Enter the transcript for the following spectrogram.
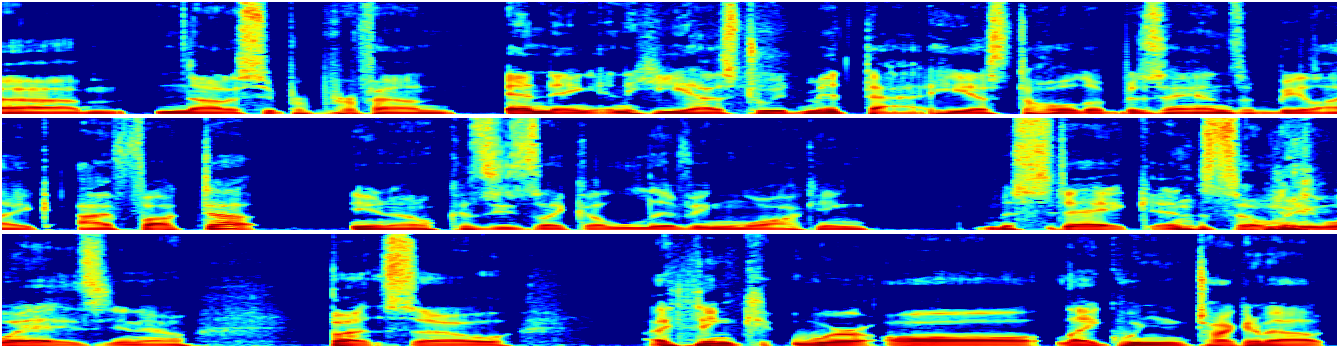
um, not a super profound ending, and he has to admit that. He has to hold up his hands and be like, "I fucked up," you know, because he's like a living, walking mistake in so many ways, you know. But so, I think we're all like when you're talking about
